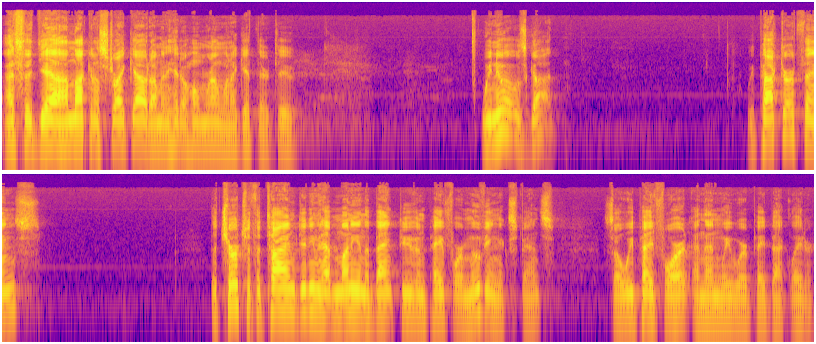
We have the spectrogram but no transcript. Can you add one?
I said, Yeah, I'm not going to strike out. I'm going to hit a home run when I get there, too. We knew it was God. We packed our things. The church at the time didn't even have money in the bank to even pay for a moving expense. So we paid for it, and then we were paid back later.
